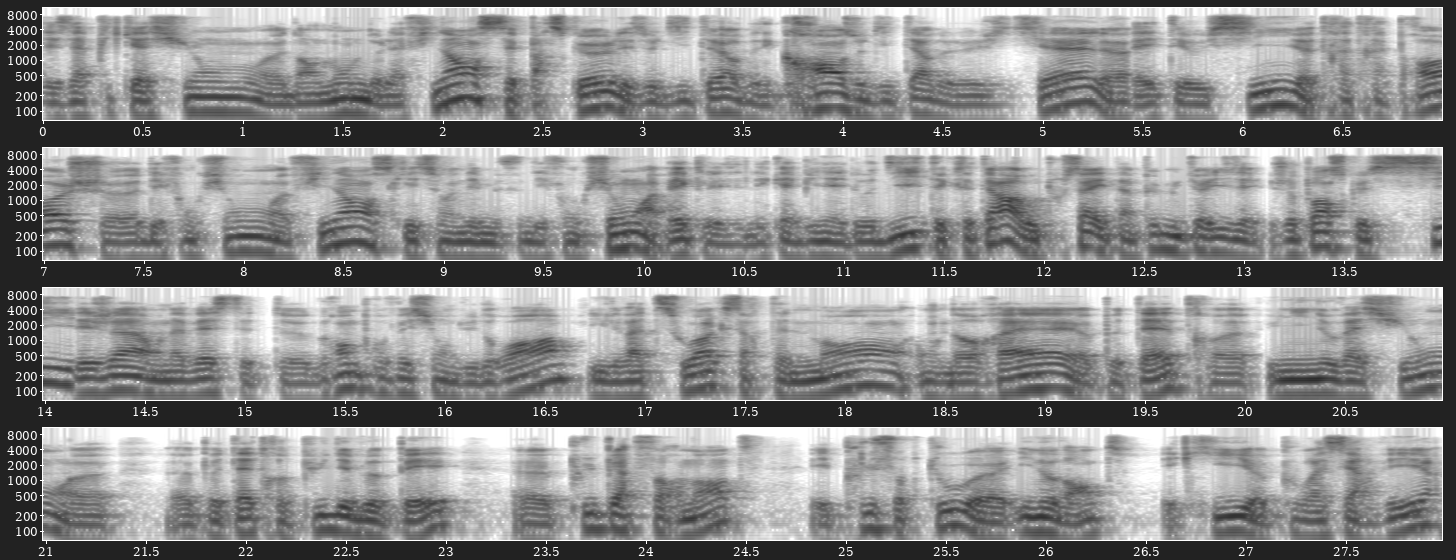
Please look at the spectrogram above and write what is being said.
des applications euh, dans le monde de la finance, c'est parce que les auditeurs, des grands auditeurs de logiciels, étaient aussi très très proches des fonctions finance, qui sont des, fonctions avec les cabinets d'audit, etc., où tout ça est un peu mutualisé. Je pense que si déjà on avait cette grande profession du droit, il va de soi que certainement on aurait euh, peut-être euh, une innovation euh, peut-être plus développée, plus performante et plus surtout innovante et qui pourrait servir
